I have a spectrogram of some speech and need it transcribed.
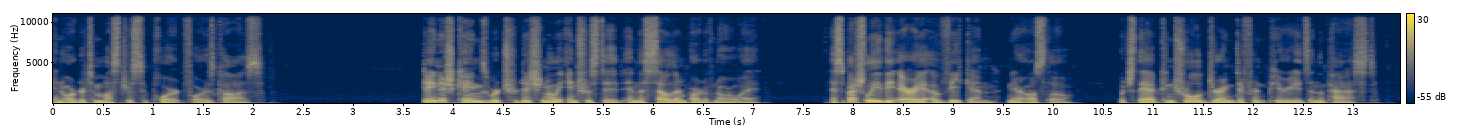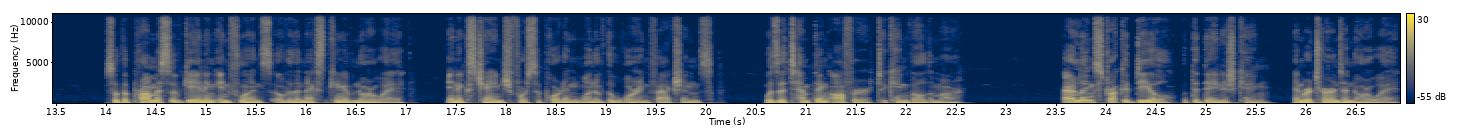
in order to muster support for his cause. Danish kings were traditionally interested in the southern part of Norway, especially the area of Viken near Oslo, which they had controlled during different periods in the past. So the promise of gaining influence over the next king of Norway, in exchange for supporting one of the warring factions, was a tempting offer to King Valdemar. Erling struck a deal with the Danish king and returned to Norway,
